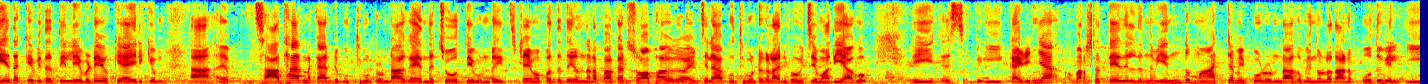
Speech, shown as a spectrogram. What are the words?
ഏതൊക്കെ വിധത്തിൽ എവിടെയൊക്കെ ആയിരിക്കും സാധാരണക്കാരുടെ ബുദ്ധിമുട്ടുണ്ടാകുക എന്ന ചോദ്യമുണ്ട്. ക്ഷേമ പദ്ധതികൾ നടപ്പാക്കാൻ സ്വാഭാവികമായും ചില ബുദ്ധിമുട്ടുകൾ അനുഭവിച്ചേ മതിയാകും. ഈ ഈ കഴിഞ്ഞ വർഷത്തേതിൽ നിന്നും എന്ത് മാറ്റം ഇപ്പോഴുണ്ടാകും എന്നുള്ളതാണ് പൊതുവിൽ ഈ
